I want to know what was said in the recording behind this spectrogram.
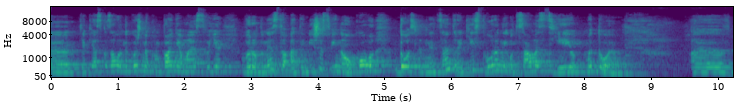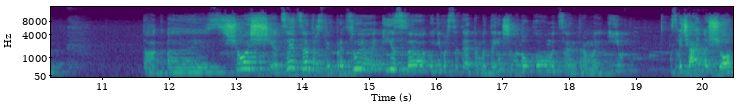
е, як я сказала, не кожна компанія має своє виробництво, а тим більше свій науково-дослідний центр, який створений от саме з цією метою. Е, так, е, що ще? Цей центр співпрацює із університетами та іншими науковими центрами. І звичайно, що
